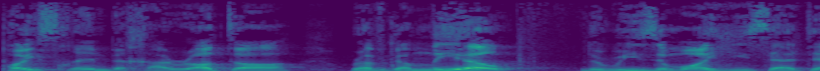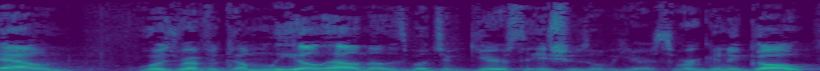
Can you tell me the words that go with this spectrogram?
Poischim Becharata, Rav Gamliel, the reason why he sat down was Rav Gamliel held. Now there's a bunch of gears issues over here. So we're going to go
